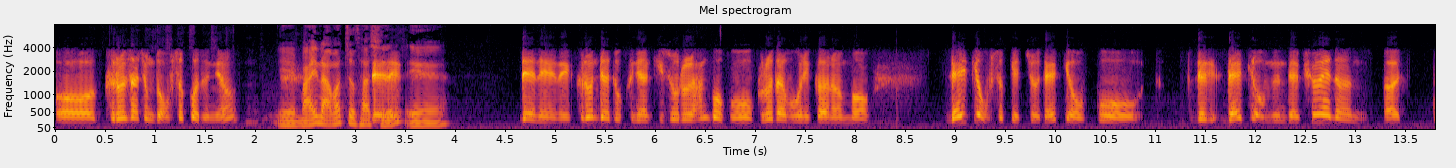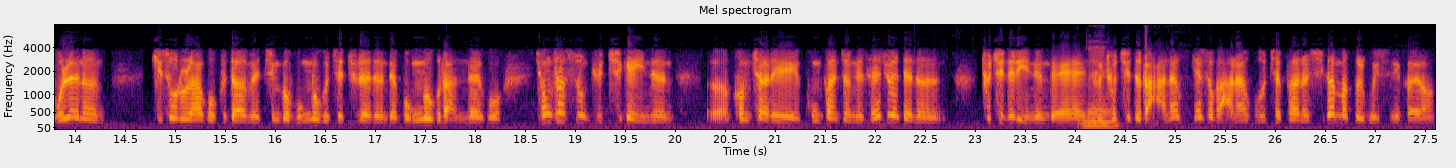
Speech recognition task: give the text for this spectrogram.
어 그런 사정도 없었거든요. 예, 많이 남았죠 사실. 네네. 예. 네네네. 그런데도 그냥 기소를 한 거고 그러다 보니까는 뭐 낼 게 없었겠죠. 낼 게 없고 낼 게 없는데 표에는 어, 원래는 기소를 하고 그 다음에 증거 목록을 제출해야 되는데 목록을 안 내고 형사소송 규칙에 있는 어, 검찰이 공판정에서 해줘야 되는 조치들이 있는데 네. 그 조치들을 안 하고 계속 안 하고 재판을 시간만 끌고 있으니까요.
